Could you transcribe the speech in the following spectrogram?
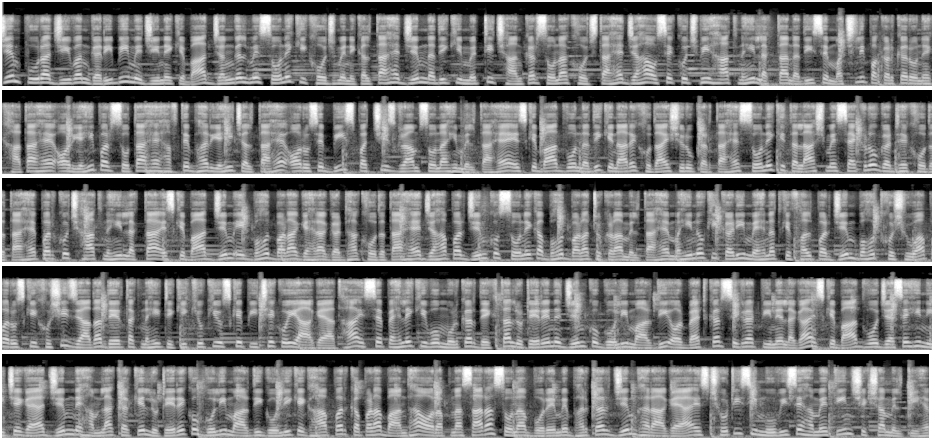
Gym पूरा जीवन गरीबी में जीने के बाद जंगल में सोने की खोज में निकलता है। जिम नदी की मिट्टी छानकर सोना खोजता है, जहाँ उसे कुछ भी हाथ नहीं लगता। नदी से मछली पकड़कर उन्हें खाता है और यहीं पर सोता है। हफ़्ते भर यही चलता है और उसे 20-25 ग्राम सोना ही मिलता है। इसके बाद वो नदी किनारे खुदाई शुरू करता है। सोने की तलाश में सैकड़ों गड्ढे खोदता है, पर कुछ हाथ नहीं लगता। इसके बाद जिम एक बहुत बड़ा गहरा गड्ढा खोदता है, जहाँ पर जिम को सोने का बहुत बड़ा टुकड़ा मिलता है। महीनों की कड़ी मेहनत के फल पर जिम बहुत खुश हुआ, पर उसकी खुशी ज़्यादा देर तक नहीं टिकी क्योंकि उसके पीछे कोई आ गया था। इससे पहले कि वो मुड़कर देखता, लुटेरे ने जिम को गोली मार दी और बैठकर सिगरेट पीने लगा। इसके बाद वो जैसे ही नीचे गया, जिम ने हमला करके लुटेरे को गोली मार दी। गोली के घाव पर कपड़ा बांधा और अपना सारा सोना बोरे में भरकर जिम घर आ गया। इस छोटी सी मूवी से हमें तीन शिक्षा मिलती है।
